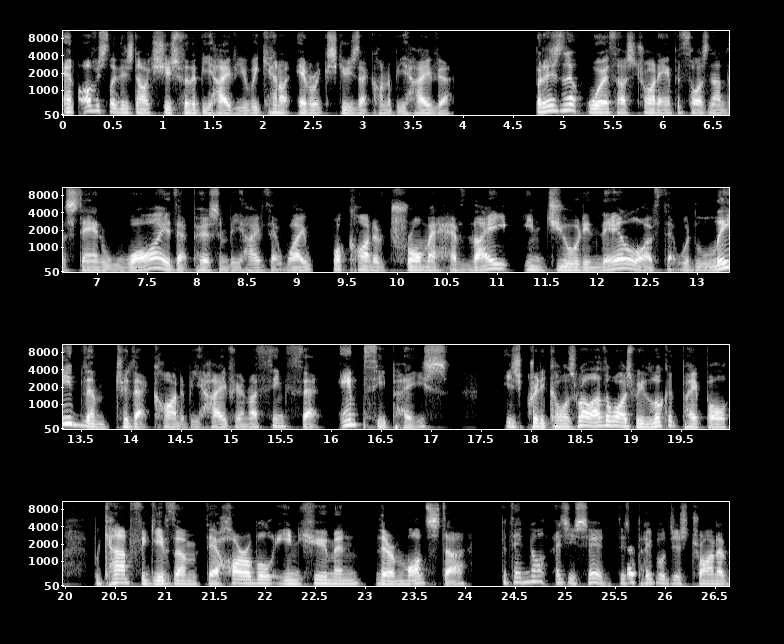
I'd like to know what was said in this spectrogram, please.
and obviously, there's no excuse for the behavior. We cannot ever excuse that kind of behavior. But isn't it worth us trying to empathize and understand why that person behaved that way? What kind of trauma have they endured in their life that would lead them to that kind of behavior? And I think that empathy piece is critical as well. Otherwise, we look at people, we can't forgive them. They're horrible, inhuman, they're a monster, but they're not, as you said, there's people just trying to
